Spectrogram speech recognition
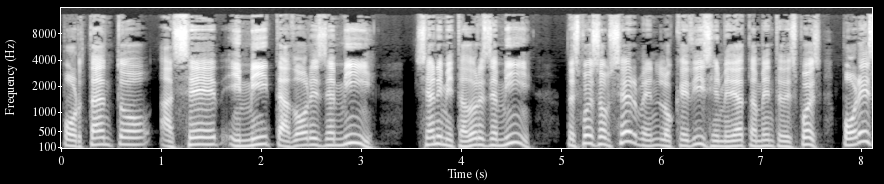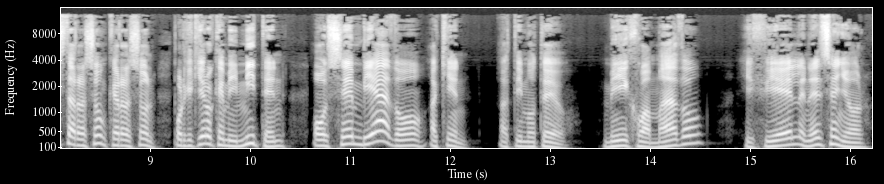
por tanto, a ser imitadores de mí, sean imitadores de mí. Después observen lo que dice inmediatamente después. Por esta razón, ¿qué razón? Porque quiero que me imiten. Os he enviado a quién? A Timoteo, mi hijo amado, y fiel en el Señor,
